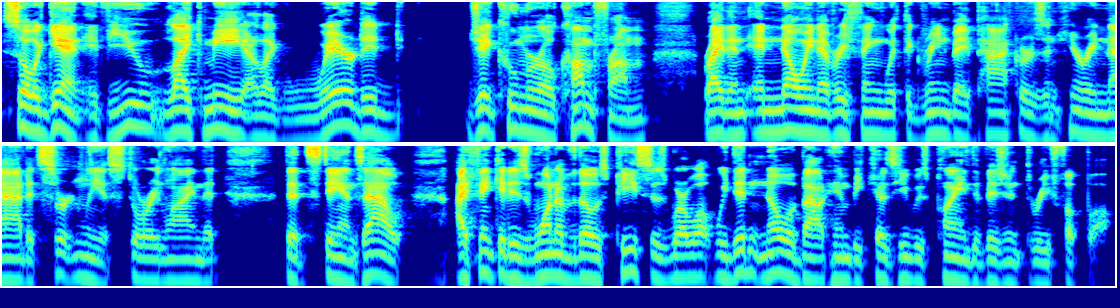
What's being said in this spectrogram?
So, again, if you, like me, are like, where did Jake Kumerow come from, right? And and knowing everything with the Green Bay Packers and hearing that, it's certainly a storyline that that stands out. I think it is one of those pieces where what we didn't know about him because he was playing Division three football.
